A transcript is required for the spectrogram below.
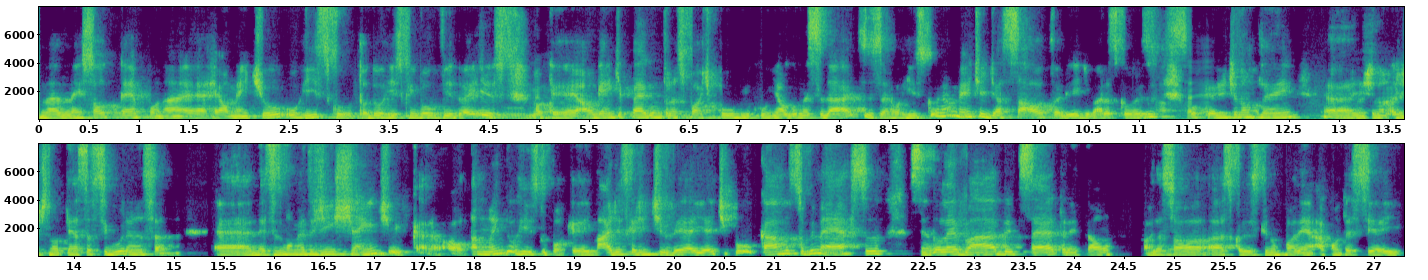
não é nem só o tempo, né? É realmente o, o risco, todo o risco envolvido é isso. Porque alguém que pega um transporte público em algumas cidades é o risco realmente de assalto ali, de várias coisas, Nossa, porque é. a gente não tem, é, a gente não, a gente não tem essa segurança. Né? é, nesses momentos de enchente, cara, olha o tamanho do risco, porque imagens que a gente vê aí é tipo o carro submerso, sendo levado, etc. Então, olha só as coisas que não podem acontecer aí.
